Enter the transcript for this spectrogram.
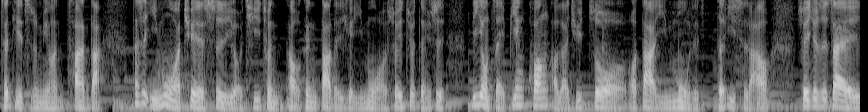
整体的尺寸没有很差很大，但是荧幕啊却是有七寸哦更大的一个荧幕哦，所以就等于是利用窄边框啊来去做哦大荧幕的的意思啦哦，所以就是在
